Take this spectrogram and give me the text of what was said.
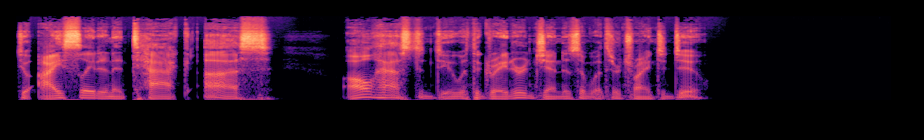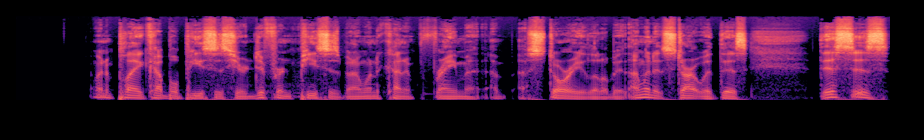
to isolate and attack us, all has to do with the greater agendas of what they're trying to do. I'm going to play a couple pieces here, different pieces, but I want to kind of frame a, a story a little bit. I'm going to start with this. This is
